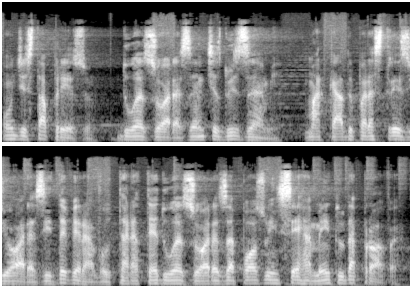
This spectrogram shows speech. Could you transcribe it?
onde está preso, duas horas antes do exame, marcado para as 13 horas e deverá voltar até duas horas após o encerramento da prova.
